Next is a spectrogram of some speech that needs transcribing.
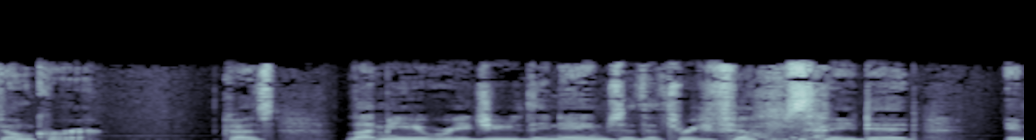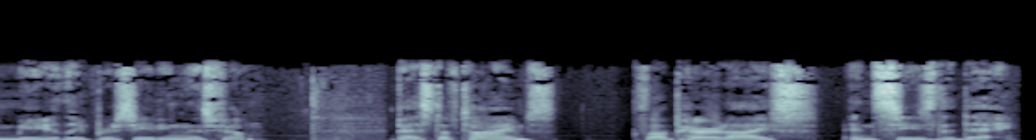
film career? Because let me read you the names of the three films that he did immediately preceding this film: Best of Times, Club Paradise, and Seize the Day.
